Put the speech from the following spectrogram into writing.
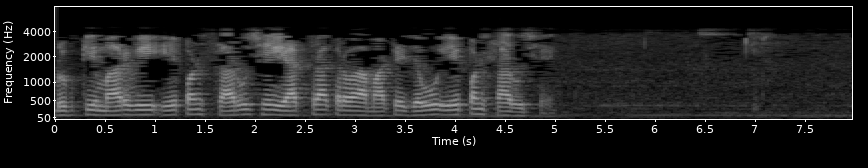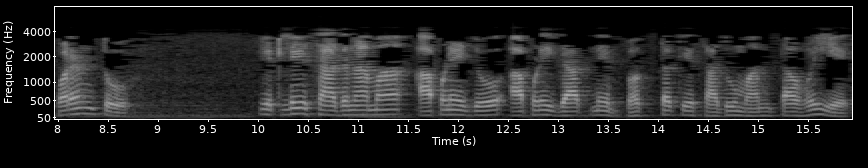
ડૂબકી મારવી એ પણ સારું છે. યાત્રા કરવા માટે જવું એ પણ સારું છે. પરંતુ એટલી સાધનામાં આપણે જો આપણી જાતને ભક્ત કે સાધુ માનતા હોઈએ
